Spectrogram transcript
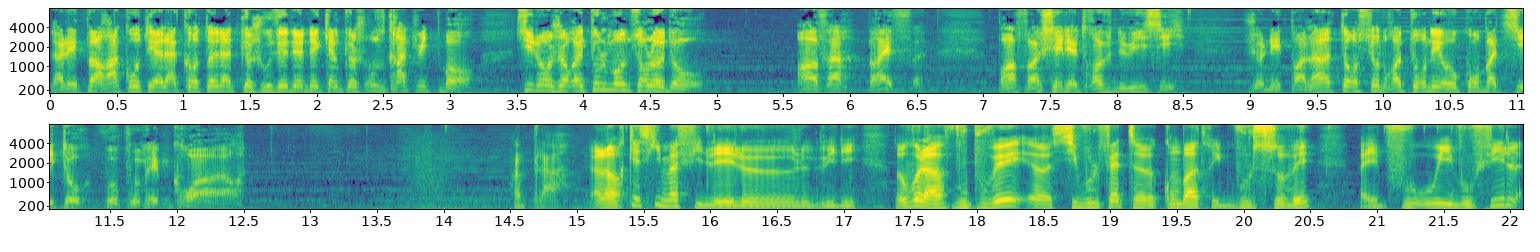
N'allez pas raconter à la cantonade que je vous ai donné quelque chose gratuitement. Sinon, j'aurai tout le monde sur le dos. Enfin, bref. Pas fâché d'être revenu ici. Je n'ai pas l'intention de retourner au combat de sitôt, vous pouvez me croire. Hop là. Alors, qu'est-ce qu'il m'a filé, le, le Willy Donc voilà, vous pouvez, euh, si vous le faites euh, combattre et que vous le sauvez, bah, il, vous, il vous file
